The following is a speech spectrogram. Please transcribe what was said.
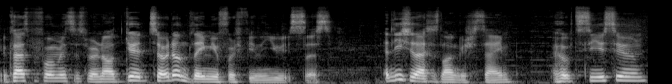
Your class performances were not good, so I don't blame you for feeling useless. At least you lasted longer this time. I hope to see you soon.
